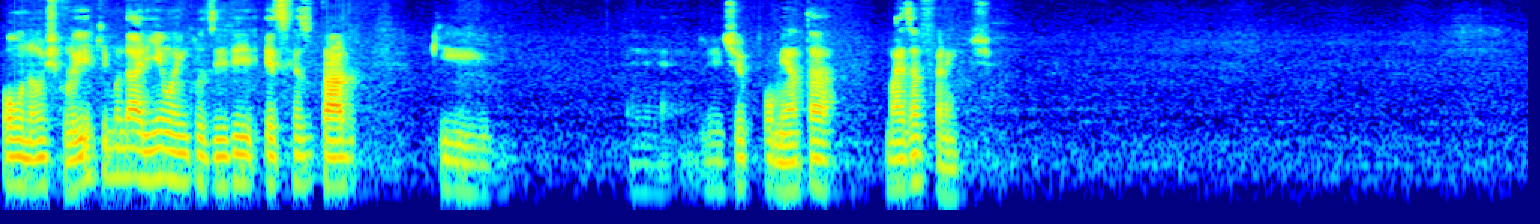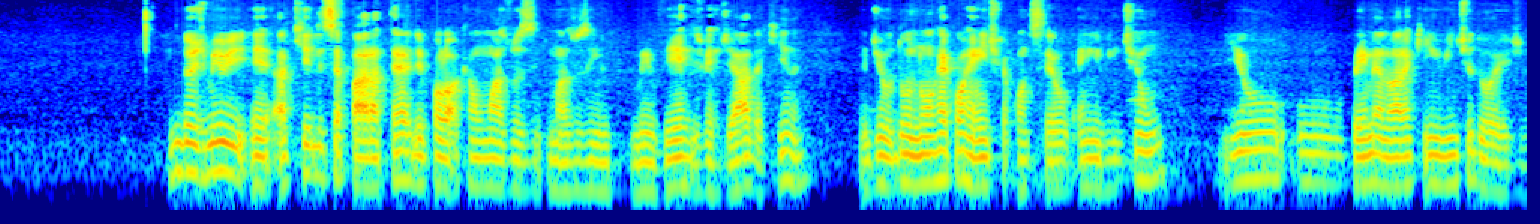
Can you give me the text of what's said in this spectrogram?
ou não excluir que mudariam, inclusive, esse resultado que é, a gente comenta mais à frente. Em 2000, é, aqui ele separa até, ele coloca um azulzinho, um azulzinho meio verde, esverdeado aqui, né? De, do não recorrente que aconteceu em 21 e o, o bem menor aqui em 22, né?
